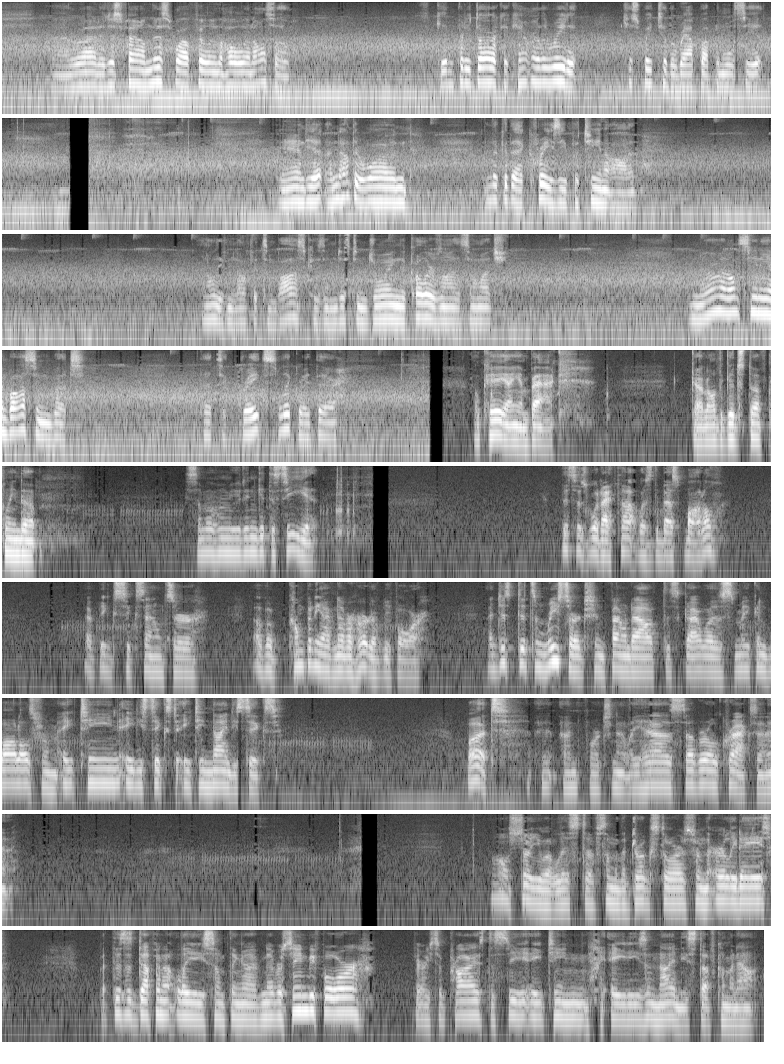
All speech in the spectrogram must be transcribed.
Alright, I just found this while filling the hole in also. Getting pretty dark. I can't really read it. Just wait till the wrap up and we'll see it. And yet another one. Look at that crazy patina on it. I don't even know if it's embossed because I'm just enjoying the colors on it so much. No, I don't see any embossing, but that's a great slick right there. Okay, I am back. Got all the good stuff cleaned up. Some of them you didn't get to see yet. This is what I thought was the best bottle. A big six ouncer of a company I've never heard of before. I just did some research and found out this guy was making bottles from 1886 to 1896. But it unfortunately has several cracks in it. I'll show you a list of some of the drugstores from the early days. But this is definitely something I've never seen before. Very surprised to see 1880s and 90s stuff coming out.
